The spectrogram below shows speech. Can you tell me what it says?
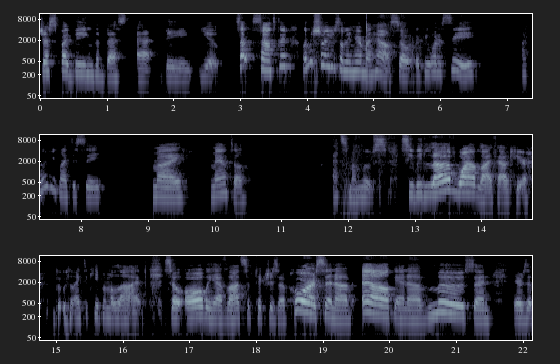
just by being the best at being you. So sounds good. Let me show you something here in my house. So if you want to see, I thought you'd like to see my mantle. That's my moose. See, we love wildlife out here, but we like to keep them alive. So, oh, we have lots of pictures of horse and of elk and of moose, and there's a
